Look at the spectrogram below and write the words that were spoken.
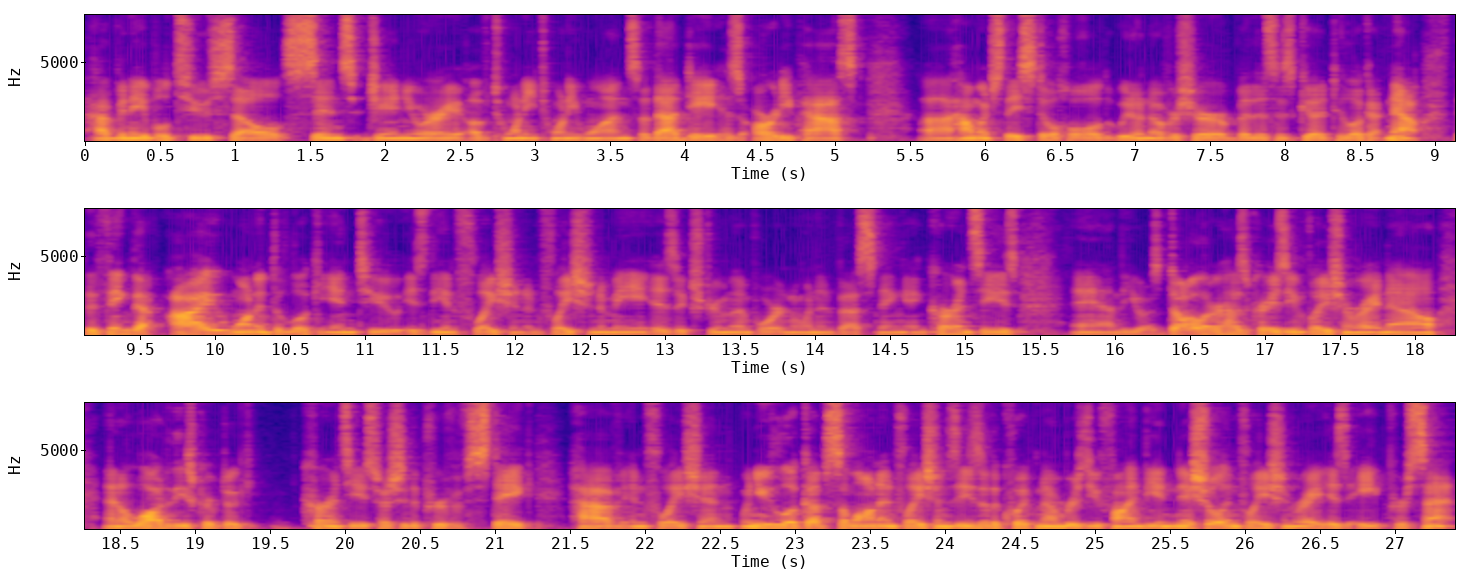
have been able to sell since January of 2021. So that date has already passed. Uh, how much they still hold, we don't know for sure, but this is good to look at. Now, the thing that I wanted to look into is the inflation. Inflation to me is extremely important when investing in currencies, and the US dollar has crazy inflation right now, and a lot of these crypto especially the proof of stake, have inflation. When you look up Solana inflations, these are the quick numbers you find. The initial inflation rate is 8%.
